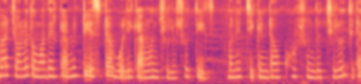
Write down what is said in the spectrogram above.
এবার চলো তোমাদেরকে আমি টেস্টটা বলি কেমন ছিল, সত্যি। মানে চিকেনটাও খুব সুন্দর ছিল, যেটা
